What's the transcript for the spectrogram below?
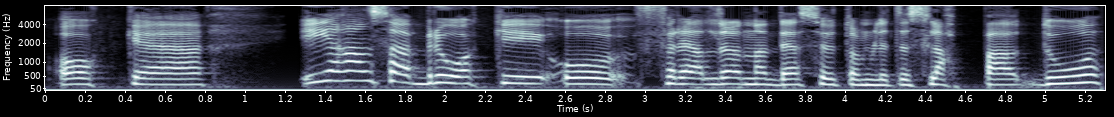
Och eh, är han så här bråkig och föräldrarna dessutom lite slappa, då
